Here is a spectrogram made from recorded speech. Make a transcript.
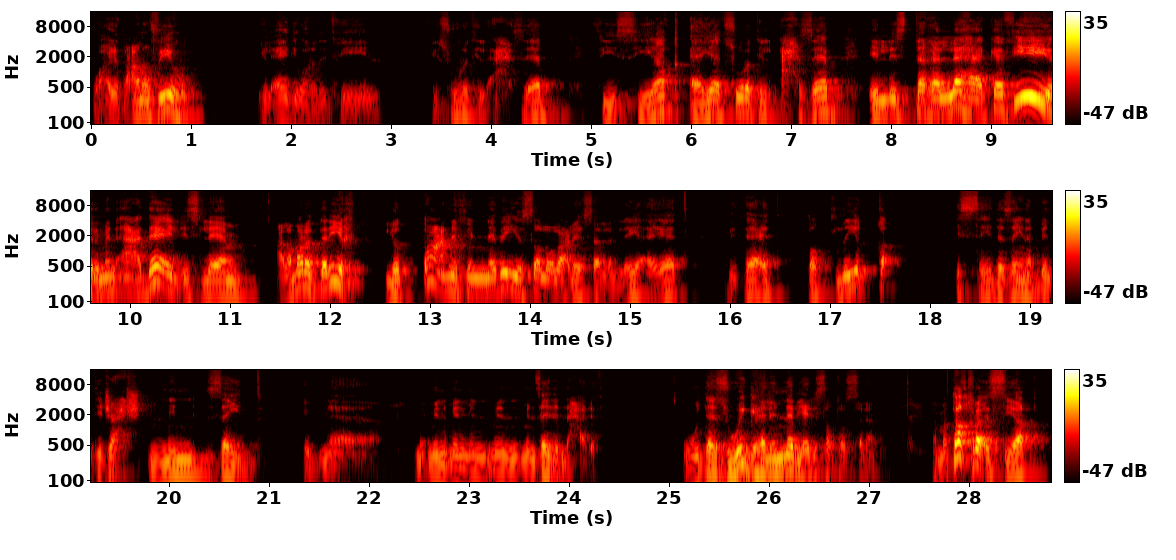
وهيطعنوا فيهم الآية دي وردت فين؟ في سورة الأحزاب في سياق آيات سورة الأحزاب اللي استغلها كثير من أعداء الإسلام على مر التاريخ للطعن في النبي صلى الله عليه وسلم اللي هي آيات بتاعه تطليق السيدة زينب بنت جحش من زيد ابن من من من من, من زيد بن حارثة وتزويجها للنبي عليه الصلاة والسلام. لما تقرأ السياق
